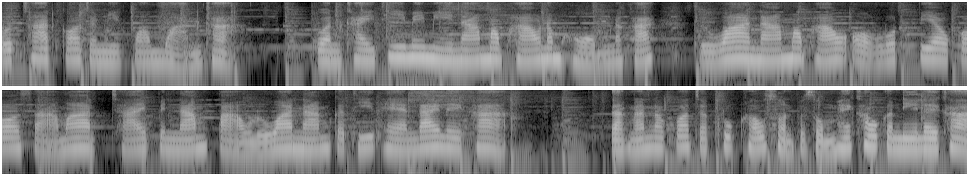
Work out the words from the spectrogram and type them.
รสชาติก็จะมีความหวานค่ะ ส่วนใครที่ไม่มีน้ำมะพร้าวน้ำหอมนะคะ หรือว่าน้ำมะพร้าวออกรสเปรี้ยวก็สามารถใช้เป็นน้ำเปล่า หรือว่าน้ำกะทิแทนได้เลยค่ะ จากนั้นเราก็จะคลุกเคล้าส่วนผสมให้เข้ากันดีเลยค่ะ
